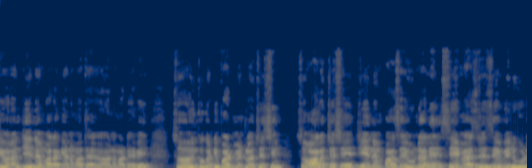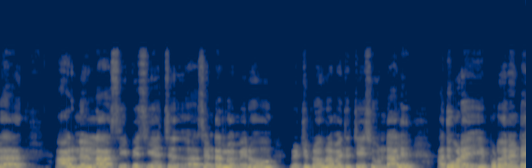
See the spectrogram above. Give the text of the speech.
కేవలం జిఎన్ఎం వాళ్ళకి అనమాట అనమాట ఇవి. సో ఇంకొక డిపార్ట్మెంట్లో వచ్చేసి సో వాళ్ళు వచ్చేసి జిఎన్ఎం పాస్ అయి ఉండాలి. సేమ్ యాజ్ ఇస్ వీళ్ళు కూడా ఆరు నెలల సిపిసిహెచ్ సెంటర్లో మీరు బ్రిడ్జ్ ప్రోగ్రామ్ అయితే చేసి ఉండాలి. అది కూడా ఎప్పుడు అని అంటే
